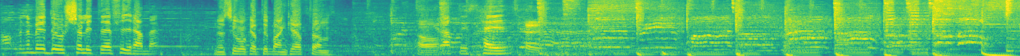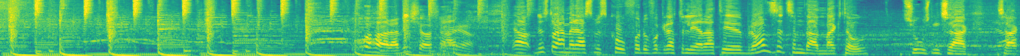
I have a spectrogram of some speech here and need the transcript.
Ja, men det blir dusch och lite firande. Nu ska vi åka till banketten. Ja. Grattis, hej. hej. Få höra, vi kör så här. Ja, nu står jag här med Rasmus Kofod och får gratulera till bronset som Danmark tog. Tusen tack. Tack.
